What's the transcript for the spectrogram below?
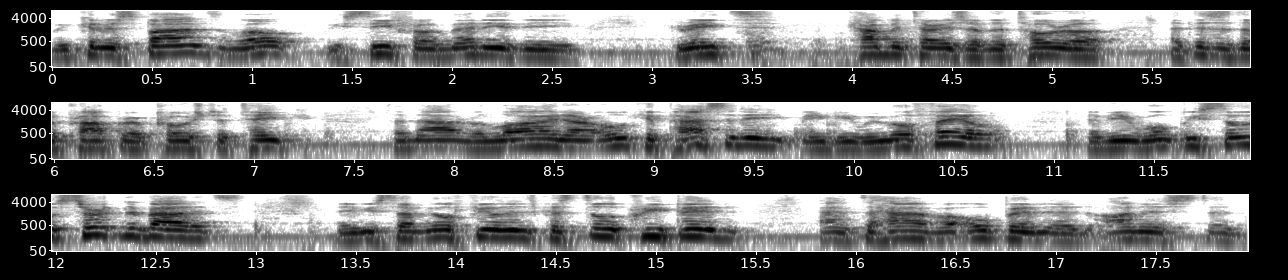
We can respond. Well, we see from many of the great commentaries of the Torah that this is the proper approach to take, to not rely on our own capacity. Maybe we will fail. Maybe we won't be so certain about it. Maybe some ill feelings could still creep in, and to have an open and honest and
